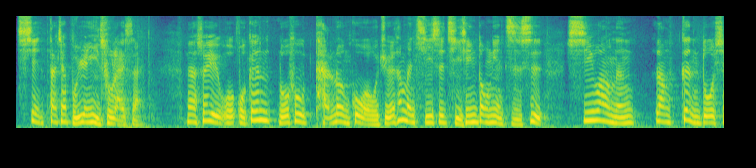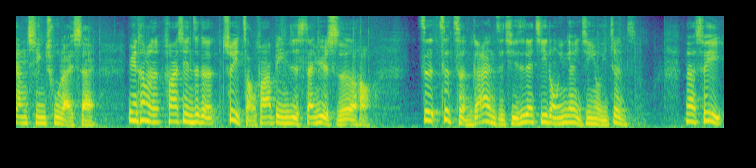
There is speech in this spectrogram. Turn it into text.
现大家不愿意出来筛，那所以我我跟罗富谈论过，我觉得他们其实起心动念只是希望能让更多乡亲出来筛，因为他们发现这个最早发病日三月十二号，这这整个案子其实在基隆应该已经有一阵子，那所以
